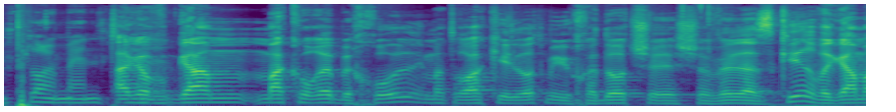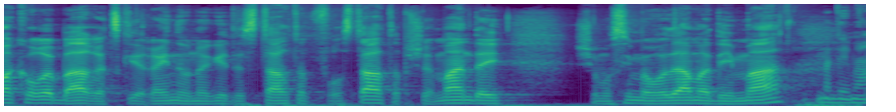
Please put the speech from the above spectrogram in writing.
employment. אגב, גם מה קורה בחו"ל, אם את רואה קהילות מיוחדות ששווה להזכיר, וגם מה קורה בארץ, כי ראינו נגיד את סטארט-אפ פור סטארט-אפ של מאנדיי, שהם עושים עבודה מדהימה. מדהימה.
